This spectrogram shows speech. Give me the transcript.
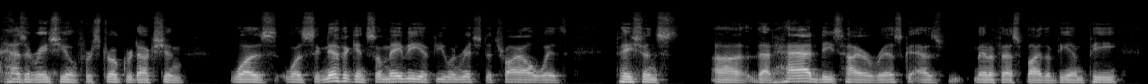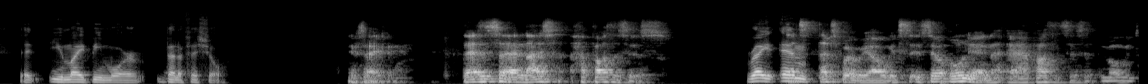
hazard ratio for stroke reduction was was significant. So maybe if you enriched a trial with patients uh, that had these higher risk as manifest by the BNP, that you might be more beneficial. Exactly. That is a nice hypothesis. Right, and that's, that's where we are. It's it's only an, a hypothesis at the moment,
